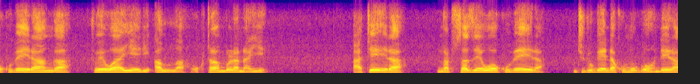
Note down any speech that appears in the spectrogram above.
okubeera nga twewaayo eri allah okutambula naye. Ate era nga tusazeewo okubeera nti tugenda kumugondera.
